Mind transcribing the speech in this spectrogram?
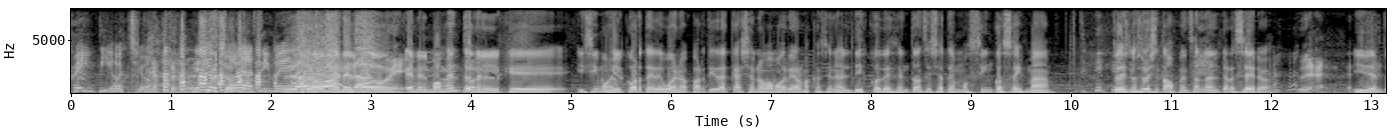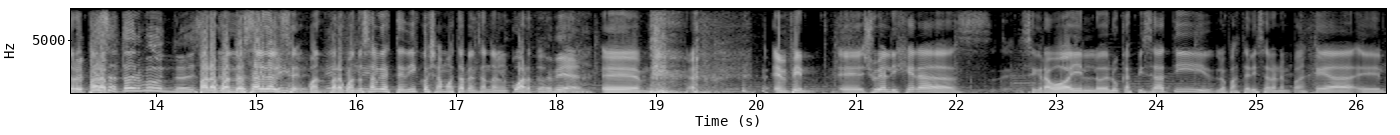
28. Tres horas y media. Lado A, en, el lado B. en el momento en el que hicimos el corte de, bueno, a partir de acá ya no vamos a agregar más canciones al disco, desde entonces ya tenemos cinco o seis más. Entonces nosotros ya estamos pensando en el tercero. Y dentro Le para, pasa a todo el mundo. es para cuando salga el increíble. se- cuan- para cuando salga este disco ya vamos a estar pensando en el cuarto. Muy bien. Eh, en fin, eh, Lluvia Ligera s- se grabó ahí en lo de Lucas Pisati, lo masterizaron en Pangea eh,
